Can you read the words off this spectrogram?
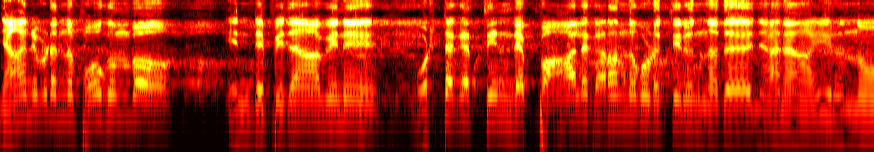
ഞാൻ ഇവിടുന്ന് പോകുമ്പോൾ എന്റെ പിതാവിന് ഒട്ടകത്തിന്റെ പാൽ കറന്നു കൊടുത്തിരുന്നത് ഞാനായിരുന്നു.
